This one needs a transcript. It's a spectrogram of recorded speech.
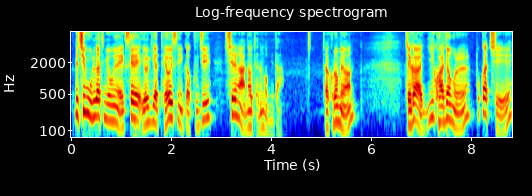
근데 지금 우리 같은 경우에는 엑셀에 열기가 되어 있으니까 굳이 실행을 안 해도 되는 겁니다. 자, 그러면 제가 이 과정을 똑같이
